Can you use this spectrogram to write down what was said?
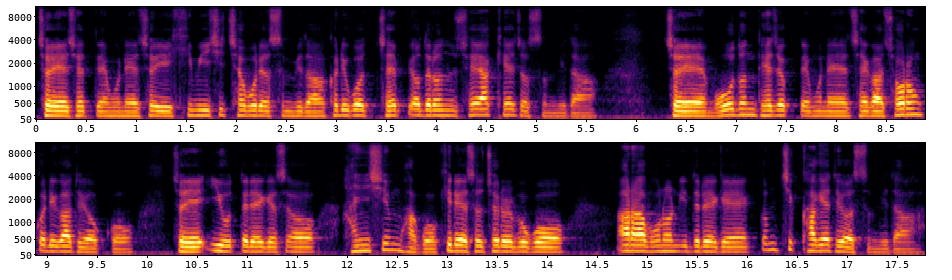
저의 죄 때문에 저의 힘이 지쳐버렸습니다. 그리고 제 뼈들은 쇠약해졌습니다. 저의 모든 대적 때문에 제가 조롱거리가 되었고 저의 이웃들에게서 한심하고 길에서 저를 보고 알아보는 이들에게 끔찍하게 되었습니다.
